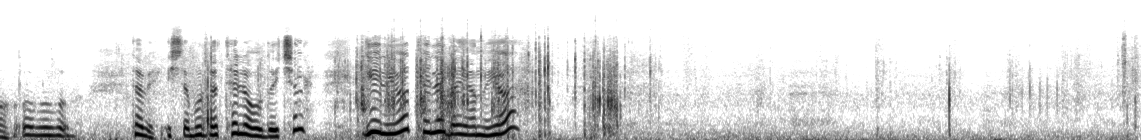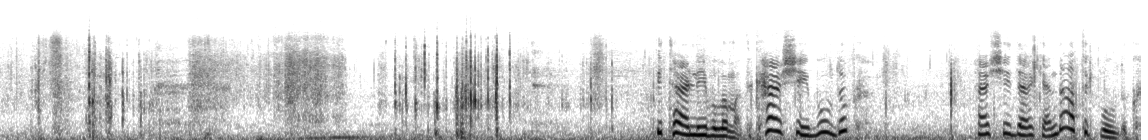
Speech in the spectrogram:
Oh, oh, oh. Tabii işte burada tel olduğu için geliyor tele dayanıyor. Bir terliği bulamadık. Her şeyi bulduk. Her şey derken de atık bulduk.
